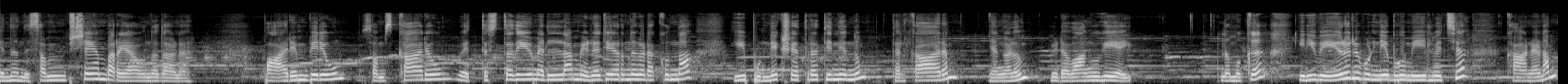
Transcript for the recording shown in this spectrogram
എന്ന് നിസ്സംശയം പറയാവുന്നതാണ്. പാരമ്പര്യവും സംസ്കാരവും വ്യത്യസ്തതയും എല്ലാം ഇഴചേർന്ന് കിടക്കുന്ന ഈ പുണ്യക്ഷേത്രത്തിൽ നിന്നും തൽക്കാലം ഞങ്ങളും ഇടവാങ്ങുകയായി. നമുക്ക് ഇനി വേറൊരു പുണ്യഭൂമിയിൽ വെച്ച് കാണണം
